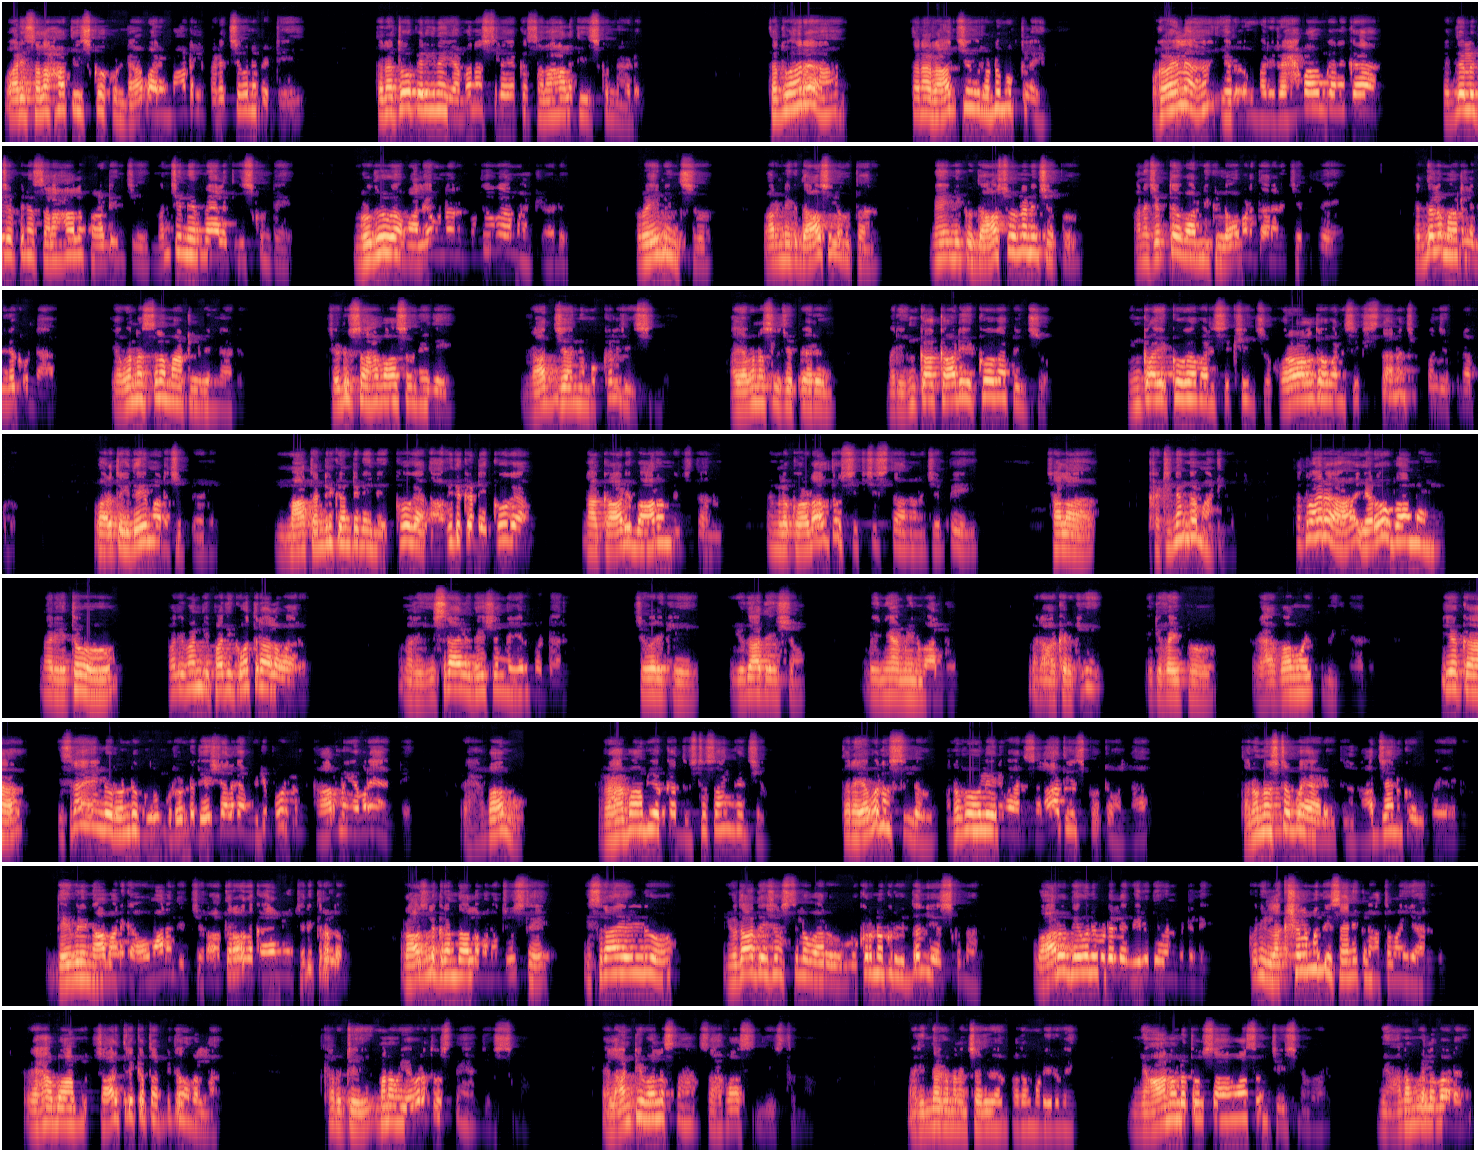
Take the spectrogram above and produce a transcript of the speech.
వారి సలహా తీసుకోకుండా వారి మాటలు పెడచెవన పెట్టి తనతో పెరిగిన యవనస్తుల యొక్క సలహాలు తీసుకున్నాడు. తద్వారా తన రాజ్యం రెండు ముక్కలైంది ఒకవేళ మరి రెహబాబు కనుక పెద్దలు చెప్పిన సలహాలు పాటించి మంచి నిర్ణయాలు తీసుకుంటే మృదువుగా వాళ్ళే ఉన్నారు మృదువుగా మాట్లాడు. ప్రేమించు. వారు నీకు దాసులు అవుతారు నేను నీకు దాసుడని చెప్పు. అని చెప్తే వారు నీకు లోబడతారని చెప్తే పెద్దల మాటలు వినకుండా యవనస్తుల మాటలు విన్నాడు. చెడు సహవాసం అనేది రాజ్యాన్ని ముక్కలు చేసింది. ఆ యవనస్తులు చెప్పారు మరి ఇంకా కాడి ఎక్కువగా పెంచు. ఇంకా ఎక్కువగా వారిని శిక్షించు. కురాలతో వారిని శిక్షిస్తానని చెప్పని చెప్పినప్పుడు వారితో ఇదే మాట చెప్పాడు. మా తండ్రి కంటే నేను ఎక్కువగా దావిది కంటే ఎక్కువగా నా కాడి భారం పెంచుతాను. మిమ్మల్ని కొరడాలతో శిక్షిస్తాను అని చెప్పి చాలా కఠినంగా మాట్లాడు తద్వారా యరోబాము మరి తో పది మంది పది గోత్రాల వారు మరి ఇస్రాయల్ దేశంగా ఏర్పడ్డారు. చివరికి యుధా దేశం బెన్యామీన్ వాళ్ళు మరి ఆఖరికి ఇటువైపు రాబాం వైపు మిగిలారు ఈ యొక్క ఇస్రాయేల్ రెండు రెండు దేశాలుగా విడిపోవడం కారణం ఎవరే అంటే రెహబాము రెహబాము యొక్క దుష్ట సాంగత్యం. తన యవనస్సులో అనుభవం లేని వారి సలహా తీసుకోవటం వల్ల తను నష్టపోయాడు తన రాజ్యాన్ని కోల్పోయాడు. దేవుని నామానికి అవమానం తెచ్చారు. ఆ తర్వాత కాలంలో చరిత్రలో రాజుల గ్రంథాల్లో మనం చూస్తే ఇస్రాయేళ్ళు యుధా దేశస్తులు వారు ఒకరినొకరు యుద్ధం చేసుకున్నారు. వారు దేవుని బిడ్డలే వీరు దేవుని బిడ్డలే. కొన్ని లక్షల మంది సైనికులు హతమయ్యారు. రెహబాం చారిత్రక తప్పిదం వల్ల. కాబట్టి మనం ఎవరితో స్నేహం చేస్తున్నాం? ఎలాంటి వాళ్ళ సహవాసం చేస్తున్నాం? మరి ఇందాక మనం చదివాం పదమూడు ఇరవై. జ్ఞానులతో సహవాసం చేసినవాడు జ్ఞానం గలవాడు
